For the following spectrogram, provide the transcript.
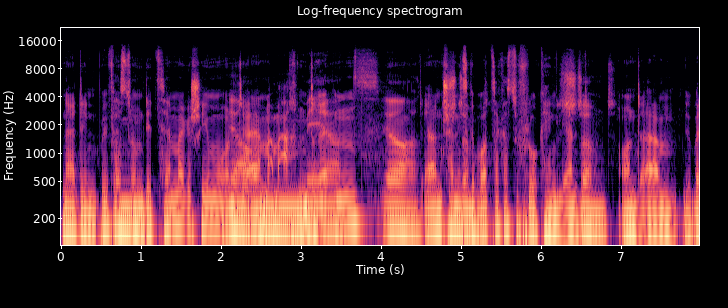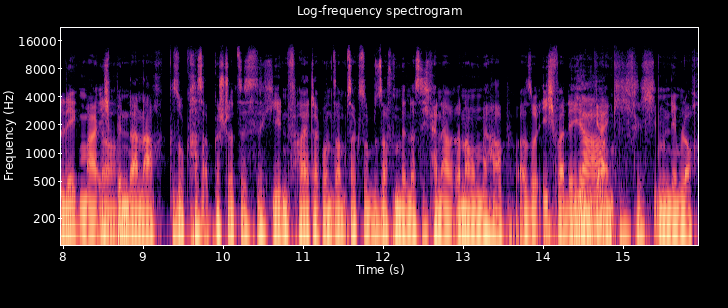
Na, den Brief hast du im Dezember geschrieben und Ja, ähm, am im 8.3. März, Ja, Äh, an Shannys. Geburtstag hast du Flo kennengelernt. Stimmt. Und ähm, überleg mal, ich Ja. bin danach so krass abgestürzt, dass ich jeden Freitag und Samstag so besoffen bin, dass ich keine Erinnerung mehr habe. Also ich war derjenige Ja. eigentlich in dem Loch.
